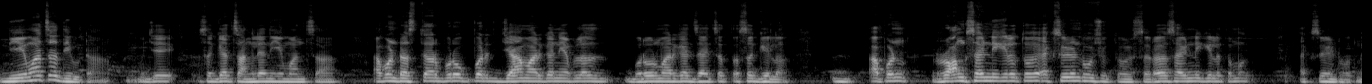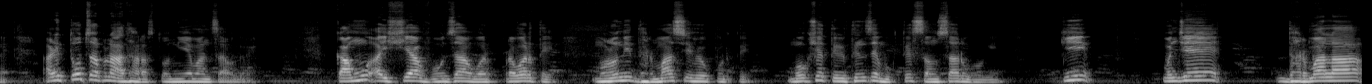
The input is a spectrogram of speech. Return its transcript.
नियमाचा दिवटा म्हणजे सगळ्यात चांगल्या नियमांचा आपण रस्त्यावर बरोबर ज्या मार्गाने आपल्याला बरोबर मार्गात जायचं तसं गेलं आपण रॉंग साईडने गेलो तर ॲक्सिडेंट होऊ शकतो. सरळ साईडने गेलं तर मग ॲक्सिडेंट होत नाही. आणि तोच आपला आधार असतो नियमांचा वगैरे. कामू ऐश्या वोजावर प्रवर्ते म्हणून धर्मासी हो पुरते मोक्ष तीर्थींचे मुक्ते संसार उभोगे की म्हणजे धर्माला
